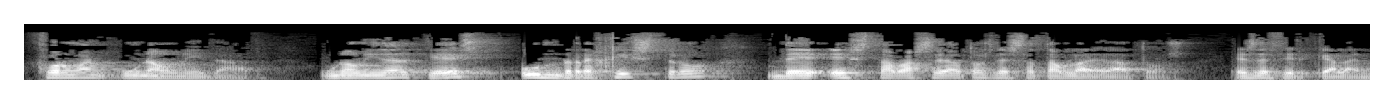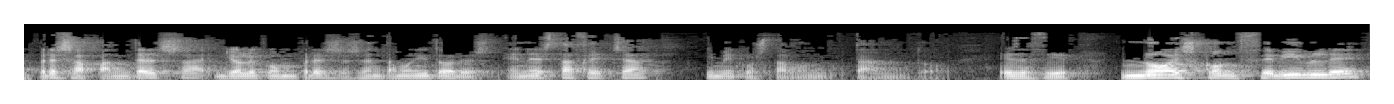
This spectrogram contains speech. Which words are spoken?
forman una unidad una unidad que es un registro de esta base de datos, de esta tabla de datos. Es decir, que a la empresa Pantelsa yo le compré 60 monitores en esta fecha y me costaron tanto. Es decir, no es concebible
